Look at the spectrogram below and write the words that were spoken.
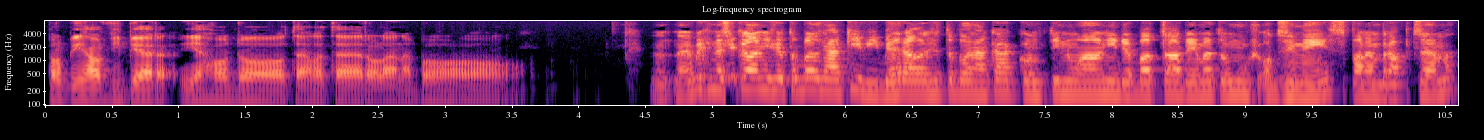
probíhal výběr jeho do téhleté role, nebo... No, já bych neříkal ani, že to byl nějaký výběr, ale že to byla nějaká kontinuální debata, dejme tomu už od zimy s panem Brabcem,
